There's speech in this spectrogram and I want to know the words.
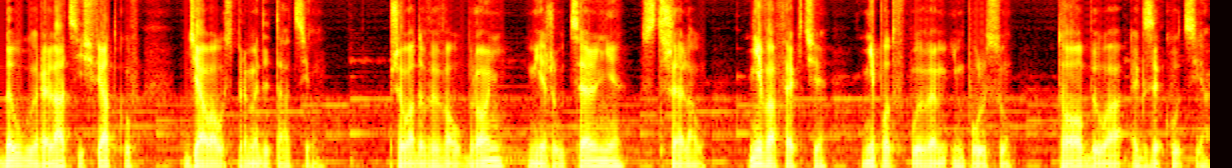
według relacji świadków działał z premedytacją. Przeładowywał broń, mierzył celnie, strzelał. Nie w afekcie, nie pod wpływem impulsu. To była egzekucja.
